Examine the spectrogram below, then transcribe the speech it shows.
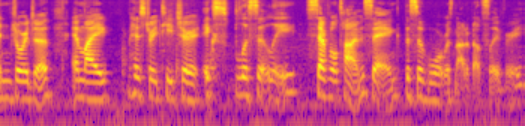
in Georgia, and my history teacher explicitly several times saying the Civil War was not about slavery.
